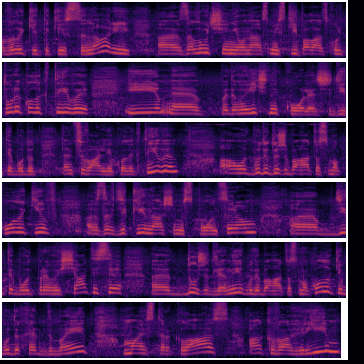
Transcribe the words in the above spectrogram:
великий такий сценарій. Е, Залучені у нас міський палац культури колективи і е, педагогічний коледж. Діти будуть танцювальні колективи. От буде дуже багато смаколиків е, завдяки нашим спонсорам. Е, Діти будуть пригощатися. Дуже для них буде багато смаколиків, буде хендмейд, майстер-клас, аквагрім.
